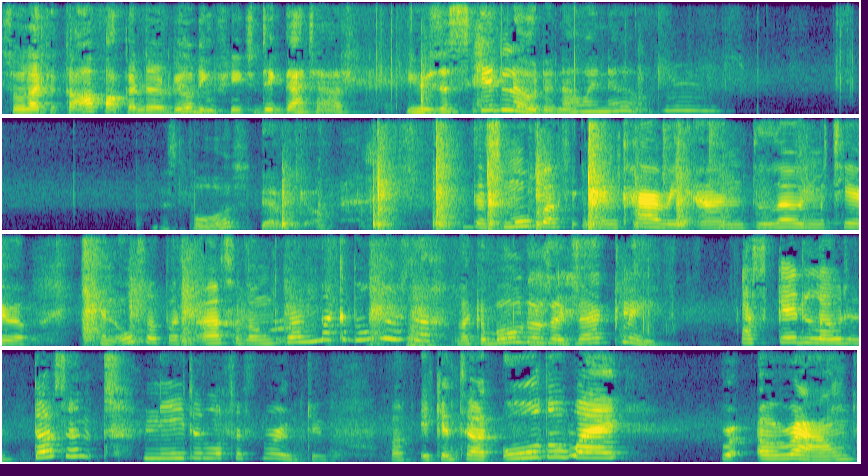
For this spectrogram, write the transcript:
So like a car park under a building, if you need to dig that out, use a skid loader. Now I know. Hmm. Let's pause. There we go. The small bucket can carry and load material. It can also put earth along the ground like a bulldozer. Like a bulldozer, exactly. A skid loader doesn't need a lot of room to work. It can turn all the way around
